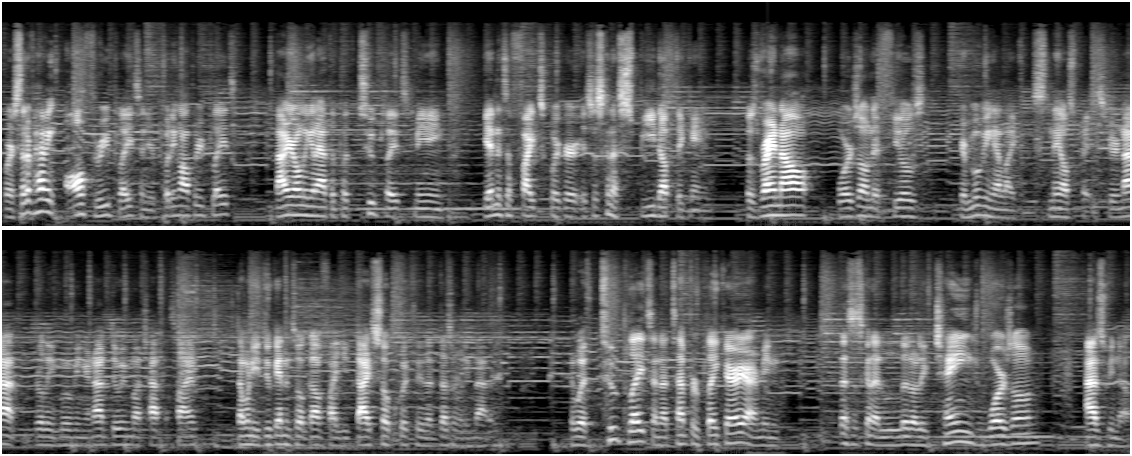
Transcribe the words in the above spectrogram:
where instead of having all three plates and you're putting all three plates, now you're only going to have to put two plates, meaning getting into fights quicker. It's just to speed up the game. Because right now, Warzone, it feels you're moving at like snail's pace. You're not really moving. You're not doing much half the time. Then when you do get into a gunfight, you die so quickly that it doesn't really matter with two plates and a tempered plate carrier, I mean, this is to literally change Warzone as we know.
